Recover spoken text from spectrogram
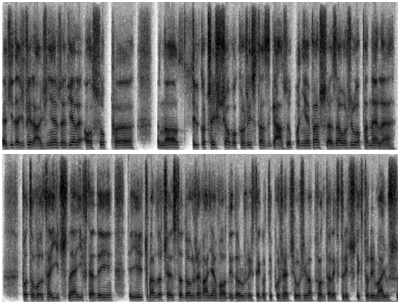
widać wyraźnie, że wiele osób e, no, tylko częściowo korzysta z gazu, ponieważ założyło panele fotowoltaiczne i wtedy i bardzo często do ogrzewania wody, do różnych tego typu rzeczy używa prąd elektryczny, który ma już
